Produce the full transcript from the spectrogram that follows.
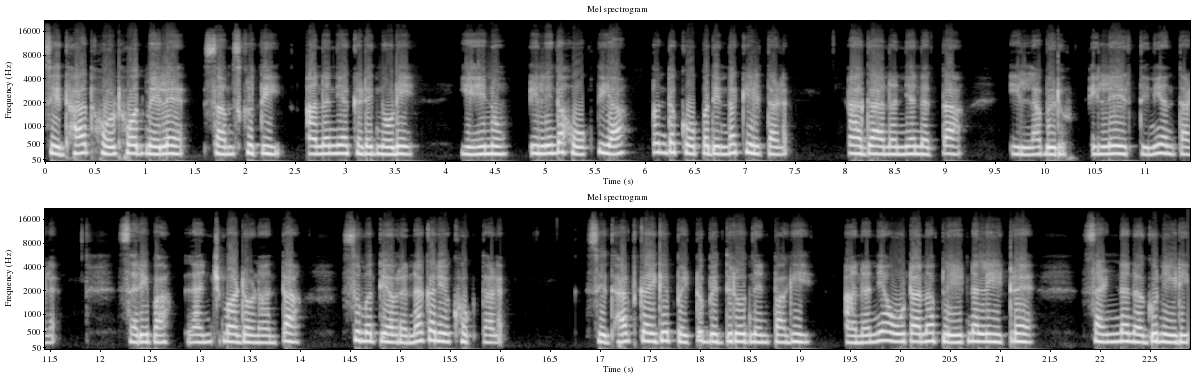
ಸಿದ್ಧಾರ್ಥ್ ಹೊರಟು ಹೋದ್ಮೇಲೆ ಸಂಸ್ಕೃತಿ ಅನನ್ಯ ಕಡೆಗೆ ನೋಡಿ, ಏನು, ಇಲ್ಲಿಂದ ಹೋಗ್ತೀಯಾ? ಅಂತ ಕೋಪದಿಂದ ಕೇಳ್ತಾಳೆ. ಆಗ ಅನನ್ಯ ನಗ್ತಾ, ಇಲ್ಲ ಬಿಡು, ಇಲ್ಲೇ ಇರ್ತೀನಿ ಅಂತಾಳೆ. ಸರಿ ಬಾ, ಲಂಚ್ ಮಾಡೋಣ ಅಂತ ಸುಮತಿ ಅವರನ್ನ ಕರೆಯೋಕ್ ಹೋಗ್ತಾಳೆ. ಸಿದ್ಧಾರ್ಥ್ ಕೈಗೆ ಪೆಟ್ಟು ಬಿದ್ದಿರೋದು ನೆನಪಾಗಿ ಅನನ್ಯ ಊಟನ ಪ್ಲೇಟ್ನಲ್ಲಿ ಇಟ್ರೆ ಸಣ್ಣ ನಗು ನೀಡಿ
